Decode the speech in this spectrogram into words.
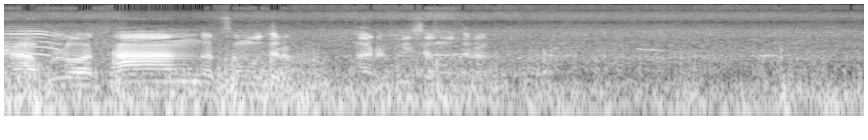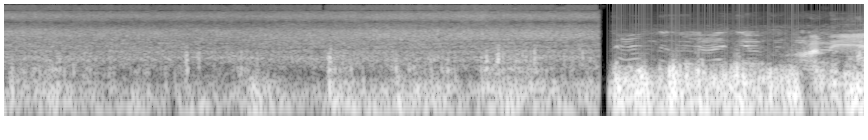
हा आपलो अथांग समुद्र अरबी समुद्र आणि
